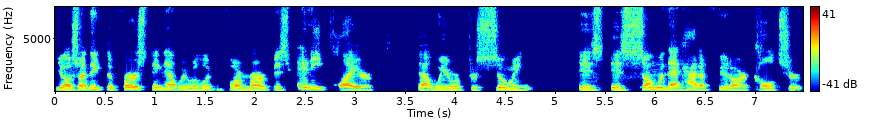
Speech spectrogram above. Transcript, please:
You know, so I think the first thing that we were looking for, Murph, is any player that we were pursuing is is someone that had to fit our culture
